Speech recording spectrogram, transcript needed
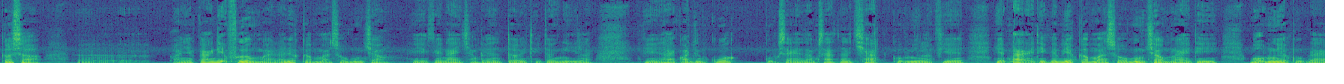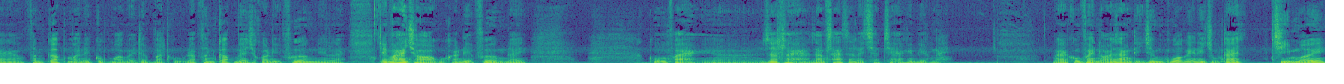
cơ sở uh, hay là các địa phương mà đã được cấp mã số vùng trồng thì cái này trong thời gian tới thì tôi nghĩ là phía hải quan Trung Quốc cũng sẽ giám sát rất là chặt, cũng như là phía hiện tại thì cái việc cấp mã số vùng trồng này thì bộ nông nghiệp cũng đã phân cấp mà đây, cục bảo vệ thực vật cũng đã phân cấp về cho các địa phương, nên là cái vai trò của các địa phương ở đây cũng phải ờ, rất là giám sát, rất là chặt chẽ cái việc này. Và cũng phải nói rằng thị trường Quốc ấy thì chúng ta chỉ mới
